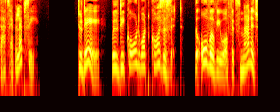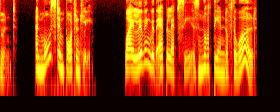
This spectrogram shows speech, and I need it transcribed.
that's epilepsy. Today, we'll decode what causes it, the overview of its management, and most importantly, why living with epilepsy is not the end of the world.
